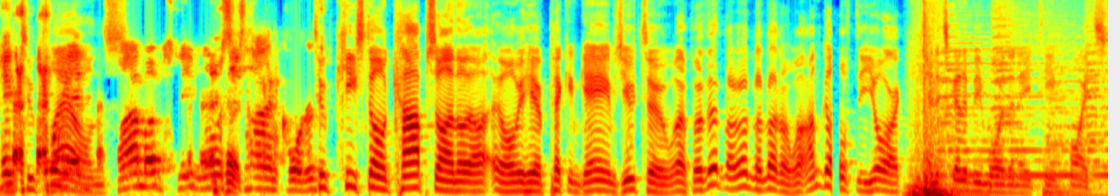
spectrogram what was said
two clowns. Climb up Steve Lewis's hindquarters. Two Keystone cops on the, over here picking games. You two. Well, I'm going with New York, and it's going to be more than 18 points.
